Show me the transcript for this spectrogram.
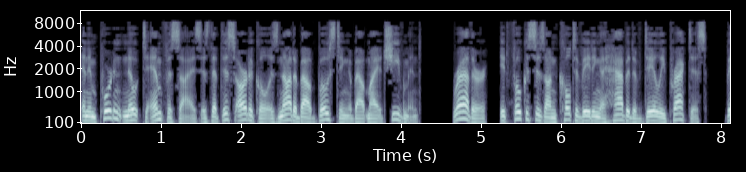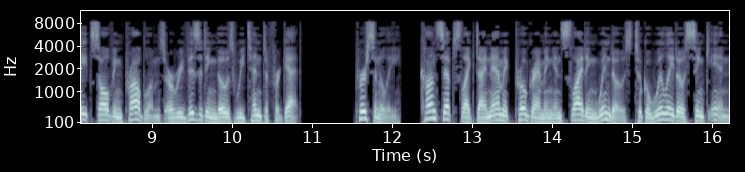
An important note to emphasize is that this article is not about boasting about my achievement, Rather, it focuses on cultivating a habit of daily practice, bait solving problems, or revisiting those we tend to forget. Personally, concepts like dynamic programming and sliding windows took a to sink in,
